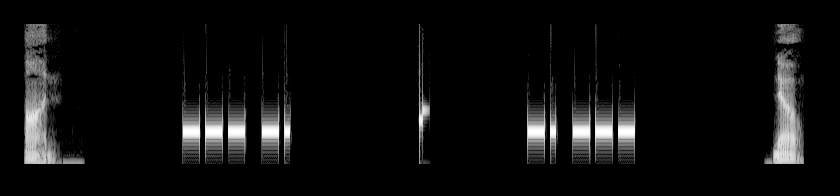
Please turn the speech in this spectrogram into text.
On. No.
